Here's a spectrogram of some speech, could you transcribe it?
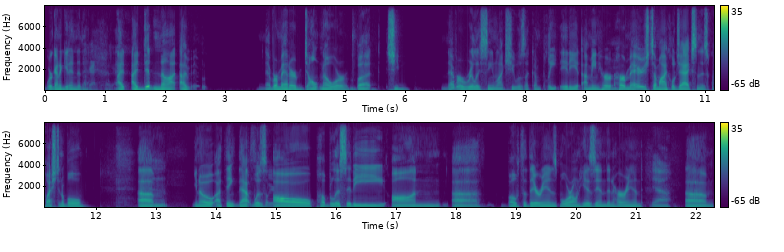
We're gonna get into that. Okay. okay. I I did not I never met her, don't know her, but she never really seemed like she was a complete idiot. I mean, her her marriage to Michael Jackson is questionable. Um, you know, I think that was all publicity on uh both of their ends, more on his end than her end. Yeah. Um,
